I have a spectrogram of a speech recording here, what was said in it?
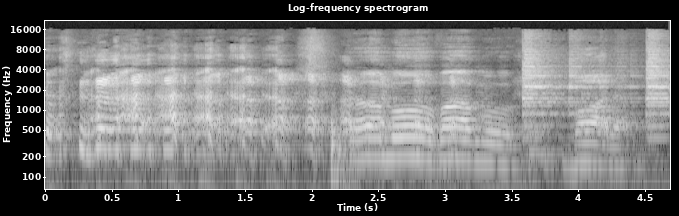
Vamos, vamos! Bora!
